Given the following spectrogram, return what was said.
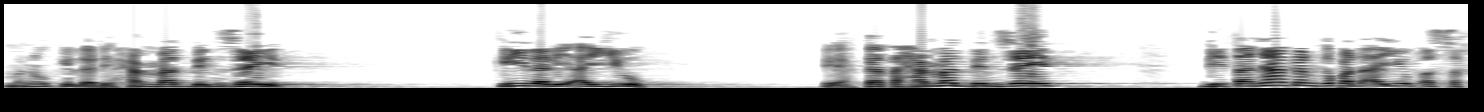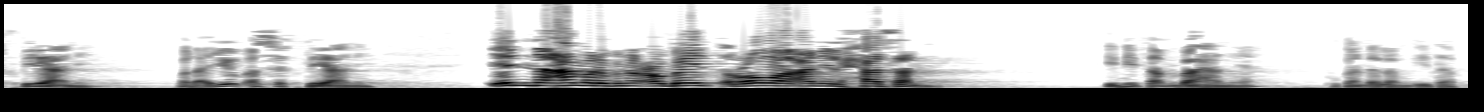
menukil dari Hamad bin Zaid. Kila li Ayyub. Ya, kata Hamad bin Zaid ditanyakan kepada Ayyub As-Sakhtiyani. Pada Ayyub As-Sakhtiyani. Inna Amr bin Ubaid rawa anil Hasan. Ini tambahan ya, bukan dalam kitab.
